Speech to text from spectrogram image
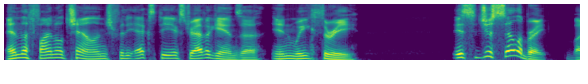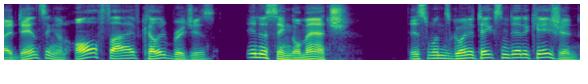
And the final challenge for the XP extravaganza in week three is to just celebrate by dancing on all five colored bridges in a single match. This one's going to take some dedication.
